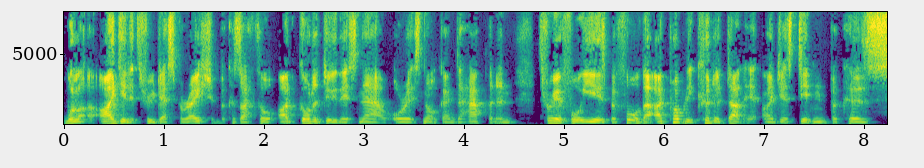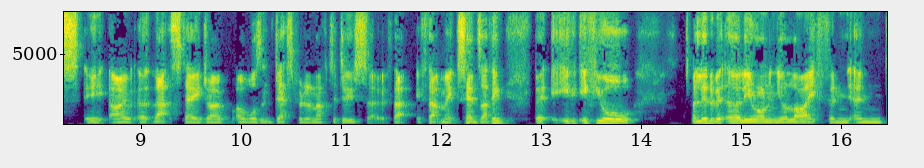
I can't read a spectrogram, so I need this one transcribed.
well, I did it through desperation because I thought I've got to do this now, or it's not going to happen. And three or four years before that, I probably could have done it. I just didn't because it, I, at that stage I, I wasn't desperate enough to do so. If that if that makes sense, I think that if, if you're a little bit earlier on in your life and and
